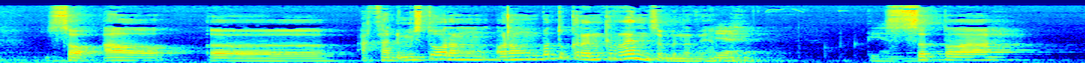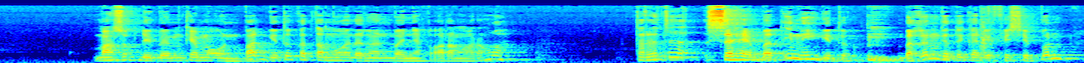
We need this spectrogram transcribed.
soal eh, akademis tuh orang orang Unpad tuh keren-keren sebenarnya. Iya. Buktian. Setelah masuk di BMK mau Unpad gitu ketemu dengan banyak orang-orang wah ternyata sehebat ini gitu. Bahkan ketika divisi pun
